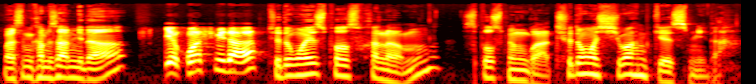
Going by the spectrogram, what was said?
말씀 감사합니다. 예, 고맙습니다. 최동호의 스포츠 칼럼 스포츠 평과 최동호 씨와 함께했습니다.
